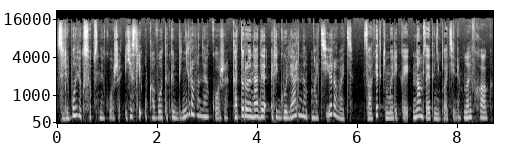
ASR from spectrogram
С любовью к собственной коже. Если у кого-то комбинированная кожа, которую надо регулярно матировать, салфетки Мэри Кей, нам за это не платили. Лайфхак.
